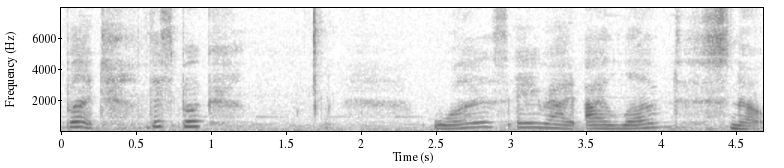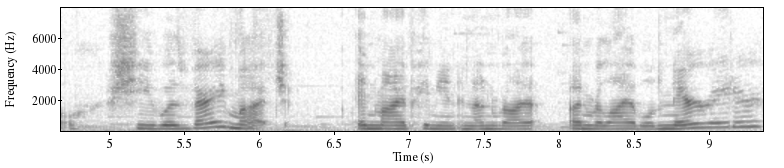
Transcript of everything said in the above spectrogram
but this book was a ride. I loved Snow. She was very much in my opinion, an unreli unreliable narrator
